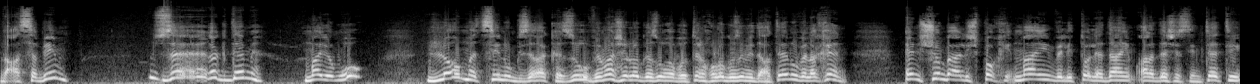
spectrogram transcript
ועשבים, זה רק דמה. מה יאמרו? לא מצינו גזרה כזו, ומה שלא גזרו רבותינו, אנחנו לא גוזרים מדעתנו, ולכן אין שום בעיה לשפוך מים וליטול ידיים על הדשא סינתטי,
